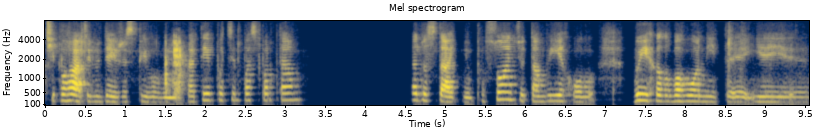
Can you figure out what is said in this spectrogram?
чи багато людей вже спіло виїхати по цим паспортам. Та достатньо по сонцю, там виїхало, виїхало вагон і, і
